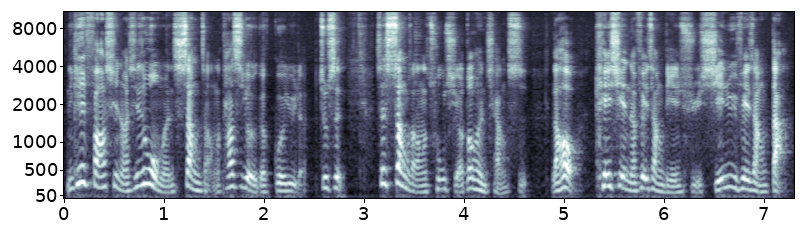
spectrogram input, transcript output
你可以发现啊，其实我们上涨呢，它是有一个规律的，就是在上涨的初期啊都很强势，然后 K 线呢非常连续，斜率非常大，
